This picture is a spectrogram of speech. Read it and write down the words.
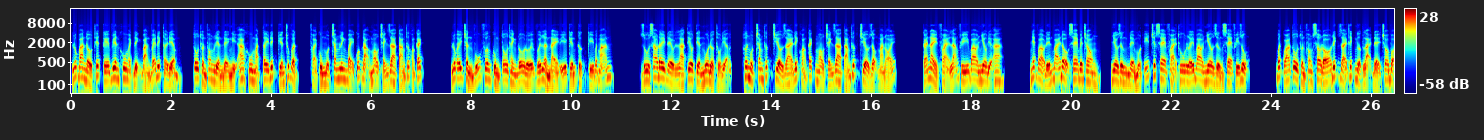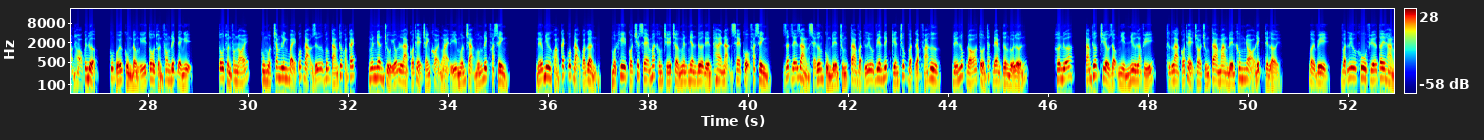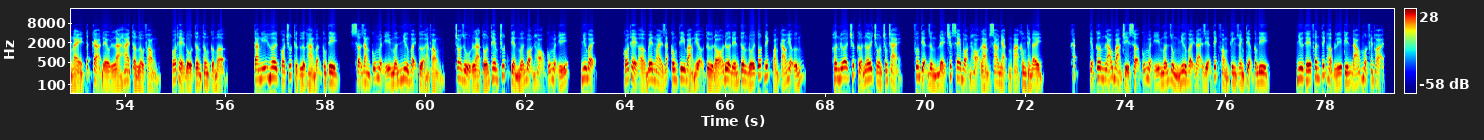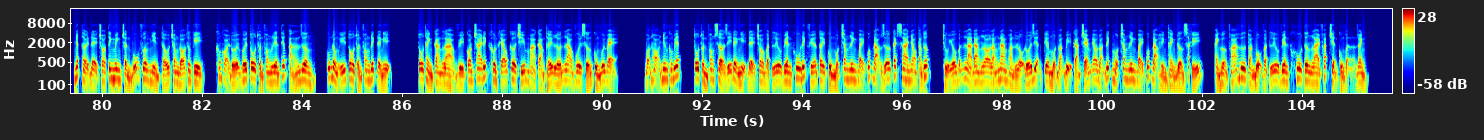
Lúc ban đầu thiết kế viên khu hoạch định bản vẽ đích thời điểm, tô thuần phong liền đề nghị a khu mặt tây đích kiến trúc vật, phải cùng một trăm linh bảy quốc đạo mau tránh ra tám thước khoảng cách lúc ấy trần vũ phương cùng tô thành đô đối với lần này ý kiến cực kỳ bất mãn. Dù sao đây đều là tiêu tiền mua được thổ địa, hơn một trăm thước chiều dài đích khoảng cách mau tránh ra tám thước chiều rộng mà nói. Cái này phải lãng phí bao nhiêu địa a? Nhét vào đến bãi đậu xe bên trong, nhiều rừng để một ít chiếc xe phải thu lấy bao nhiêu rừng xe phí dụng. Bất quá tô thuần phong sau đó đích giải thích ngược lại để cho bọn họ quyết được, cũng cuối cùng đồng ý tô thuần phong đích đề nghị. Tô thuần phong nói, cùng một trăm linh bảy quốc đạo giữ vững tám thước khoảng cách, nguyên nhân chủ yếu là có thể tránh khỏi ngoài ý muốn chạm hướng đích phát sinh. Nếu như khoảng cách quốc đạo quá gần một khi có chiếc xe mất khống chế chờ nguyên nhân đưa đến tai nạn xe cộ phát sinh, rất dễ dàng sẽ ương cùng đến chúng ta vật lưu viên đích kiến trúc vật gặp phá hư, đến lúc đó tổn thất đem tương đối lớn. Hơn nữa, tám thước chiều rộng nhìn như lãng phí, thực là có thể cho chúng ta mang đến không nhỏ đích tiền lời. Bởi vì, vật lưu khu phía tây hàng này tất cả đều là hai tầng lầu phòng, có thể đổ tương thông cửa mở. Ta nghĩ hơi có chút thực lực hàng vận công ty, sợ rằng cũng nguyện ý mướn như vậy cửa hàng phòng, cho dù là tốn thêm chút tiền mướn bọn họ cũng nguyện ý, như vậy có thể ở bên ngoài dắt công ty bảng hiệu từ đó đưa đến tương đối tốt đích quảng cáo hiệu ứng. Hơn nữa trước cửa nơi trốn trống trải, phương tiện dừng để chiếc xe bọn họ làm sao nhạc mà không thành đây. Khắc, tiệm cơm lão bản chỉ sợ cũng nguyện ý mướn dùng như vậy đại diện tích phòng kinh doanh tiệm cơm đi. Như thế phân tích hợp lý kín đáo một phen thoại, nhất thời để cho tinh minh trần vũ phương nhìn thấu trong đó thương kỳ, không khỏi đối với tô thuần phong liên tiếp tán dương, cũng đồng ý tô thuần phong đích đề nghị. Tô thành càng là vì con trai đích khôn khéo cơ t mà cảm thấy lớn lao vui sướng cùng vui vẻ. Bọn họ nhưng không biết tô thuần phong sở dĩ đề nghị để cho vật lưu viên khu đích phía tây cùng một trăm linh bảy quốc đạo giữa cách xa nhau tám thước, chủ yếu vẫn là đang lo lắng nam hoàn lộ đối diện kia một đoạn bị cản chém eo đoạn đích một trăm linh bảy quốc đạo hình thành đường sắt khí, ảnh hưởng phá hư toàn bộ vật lưu viên khu tương lai phát triển cùng vận doanh.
